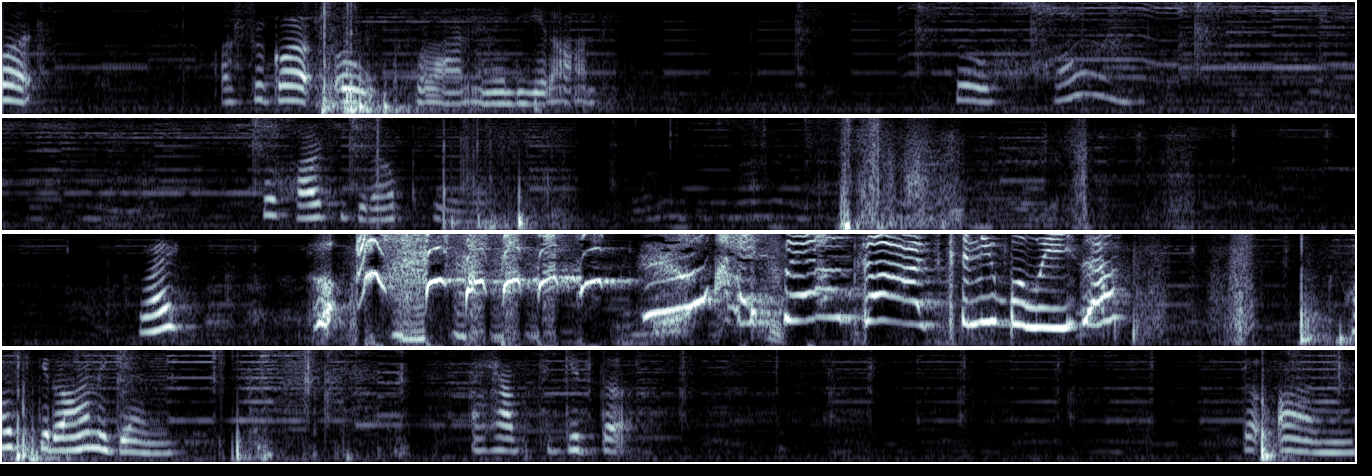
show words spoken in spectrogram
forgot. I forgot. Oh, hold on. Let me get on. So hard. So hard to get up here. Right? I failed, guys. Can you believe that? I have to get on again. I have to get the the um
